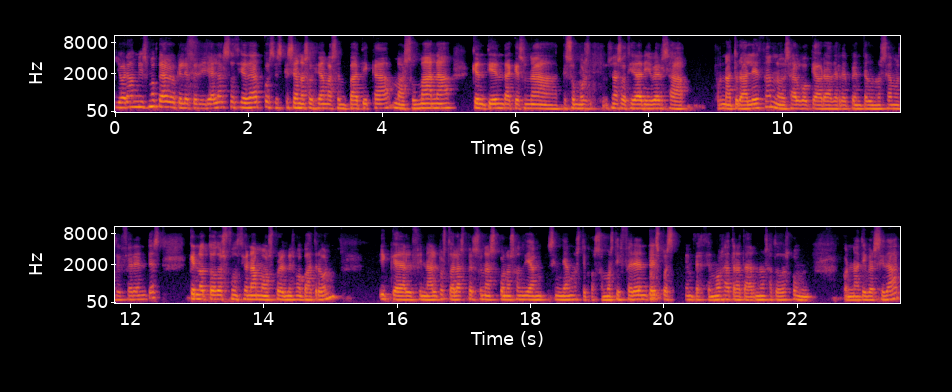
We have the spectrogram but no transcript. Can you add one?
yo ahora mismo, claro, lo que le pediría a la sociedad pues es que sea una sociedad más empática, más humana, que entienda que, es una, que somos una sociedad diversa por naturaleza, no es algo que ahora de repente algunos seamos diferentes, que no todos funcionamos por el mismo patrón y que al final pues todas las personas con son sin diagnóstico somos diferentes, pues empecemos a tratarnos a todos con, con una diversidad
